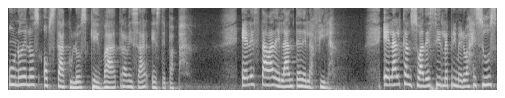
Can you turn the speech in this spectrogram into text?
uno de los obstáculos que va a atravesar este papá. Él estaba delante de la fila. Él alcanzó a decirle primero a Jesús,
